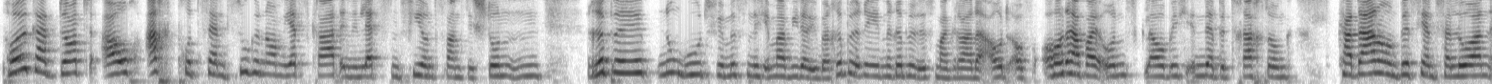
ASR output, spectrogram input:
Polkadot auch 8% zugenommen, jetzt gerade in den letzten 24 Stunden. Ripple, nun gut, wir müssen nicht immer wieder über Ripple reden. Ripple ist mal gerade out of order bei uns, glaube ich, in der Betrachtung. Cardano ein bisschen verloren.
